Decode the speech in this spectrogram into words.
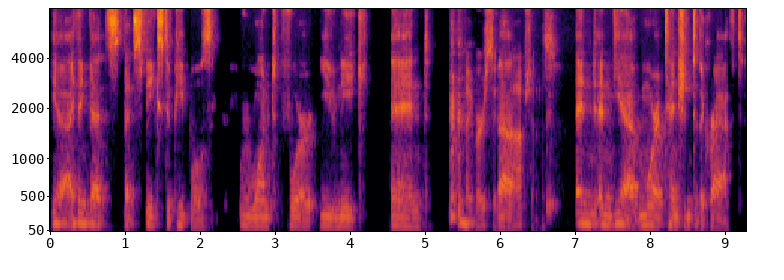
Yeah, I think that's that speaks to people's want for unique and diversity uh, options, and and yeah, more attention to the craft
